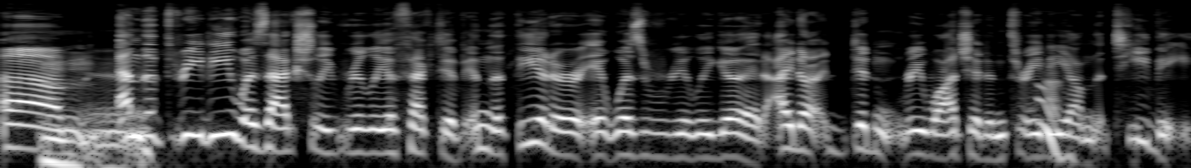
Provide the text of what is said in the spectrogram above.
Um, and the 3D was actually really effective in the theater. It was really good. I don't didn't rewatch it in 3D on the TV.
